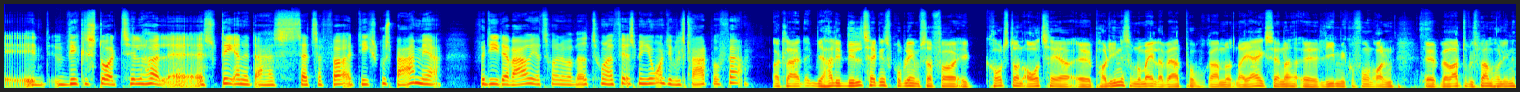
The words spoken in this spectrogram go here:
et virkelig stort tilhold af, af studerende, der har sat sig for, at de ikke skulle spare mere. Fordi der var jo, jeg tror, der var været 280 millioner, de ville spare på før. Og klart, vi har lidt lille teknisk problem, så for et kort stund overtager øh, Pauline, som normalt har været på programmet, når jeg ikke sender øh, lige mikrofonrollen. Øh, hvad var det, du ville spørge om, Pauline?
